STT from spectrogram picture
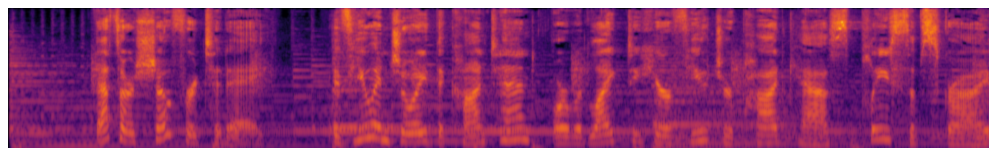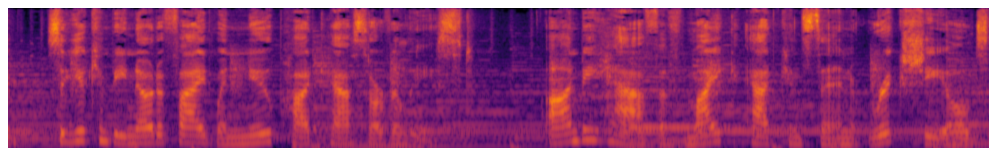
That's our show for today. If you enjoyed the content or would like to hear future podcasts, please subscribe so you can be notified when new podcasts are released. On behalf of Mike Atkinson, Rick Shields,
